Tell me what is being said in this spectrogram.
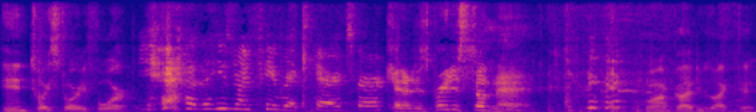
in Toy Story 4? Yeah, he's my favorite character. Canada's greatest stuntman. well, I'm glad you liked it.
